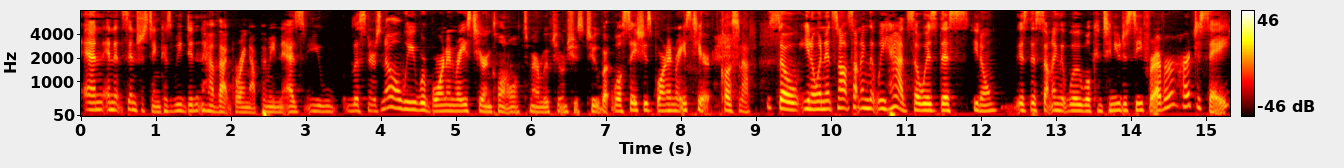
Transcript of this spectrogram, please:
and and it's interesting because we didn't have that growing up. I mean, as you listeners know, we were born and raised here in Kelowna. Well, Tamara moved here when she was two, but we'll say she's born and raised here. close enough. So you know, and it's not something that we had. So is this, you know, is this something that we will continue to see forever? Hard to say.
